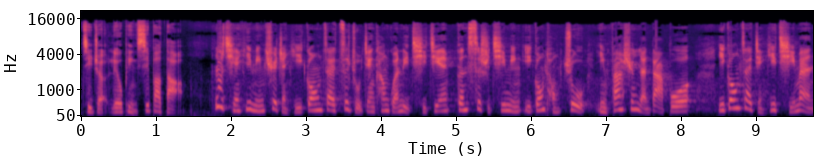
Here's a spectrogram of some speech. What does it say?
记者刘品希报道。日前，一名确诊移工在自主健康管理期间，跟四十七名移工同住，引发轩然大波。移工在检疫期满、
